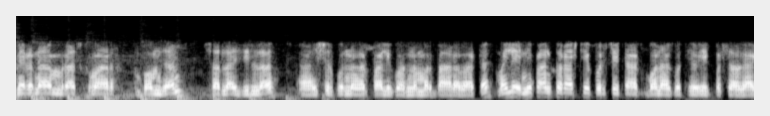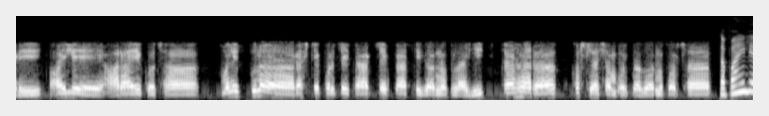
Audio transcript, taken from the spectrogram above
मेरो नाम राजकुमार बमजन सर्लाही जिल्ला। ईश्वरपुर नगरपालिका वार्ड नम्बर बाह्रबाट। मैले नेपालको राष्ट्रिय परिचय कार्ड बनाएको थियो एक वर्ष अगाडि। अहिले हराएको छ। मैले पुनः राष्ट्रिय परिचय कार्ड चाहिँ प्राप्ति गर्नको लागि कहाँ र कसलाई सम्पर्क गर्नुपर्छ? तपाईँले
